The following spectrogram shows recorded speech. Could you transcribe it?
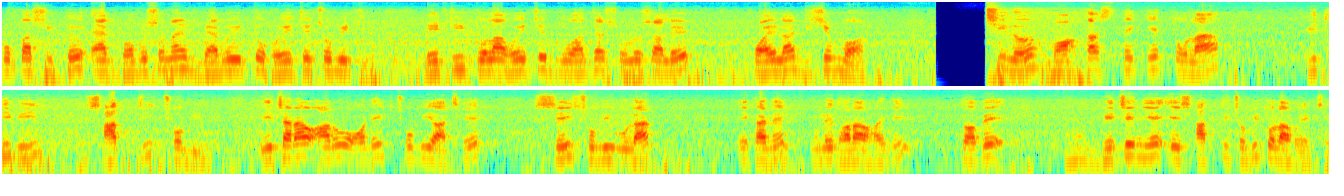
প্রকাশিত এক গবেষণায় ব্যবহৃত হয়েছে ছবিটি। এটি তোলা হয়েছে দু হাজার ষোলো সালের পয়লা ডিসেম্বর। ছিল মহাকাশ থেকে তোলা পৃথিবীর সাতটি ছবি। এছাড়াও আরও অনেক ছবি আছে। সেই ছবিগুলার এখানে তুলে ধরা হয়নি। তবে বেঁচে বেছে নিয়ে এই সাতটি ছবি তোলা হয়েছে।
